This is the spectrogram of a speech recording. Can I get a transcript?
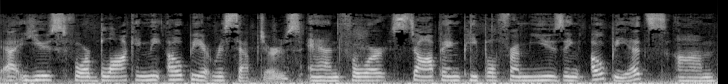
uh, use for blocking the opiate receptors and for stopping people from using opiates, um,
